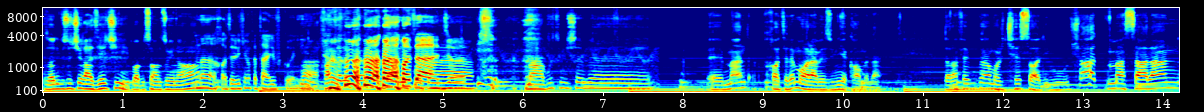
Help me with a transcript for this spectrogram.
1200 چی قضیه چی؟ بابی سانز و اینا؟ نه خاطری که می‌خواد تعریف کنی. نه خاطر که تعریف مربوط میشه به من خاطره مارمزونیه کاملا. دارم فکر می‌کنم مال چه سالی بود؟ شاید مثلا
